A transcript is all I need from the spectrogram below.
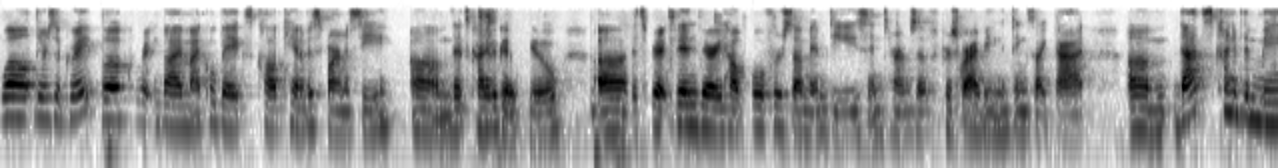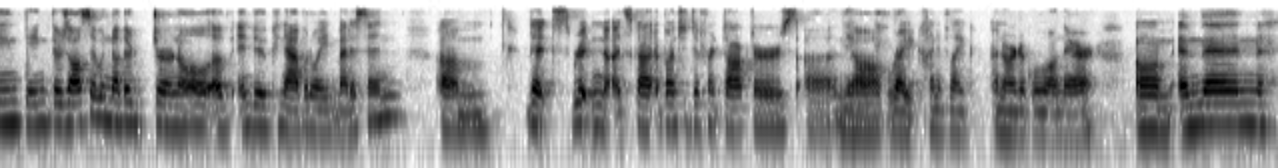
Well, there's a great book written by Michael Backes called Cannabis Pharmacy um, that's kind of a go to. Uh, that's been very helpful for some MDs in terms of prescribing and things like that. Um, that's kind of the main thing. There's also another journal of endocannabinoid medicine um, that's written. It's got a bunch of different doctors, uh, and they all write kind of like an article on there. Um, and then,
